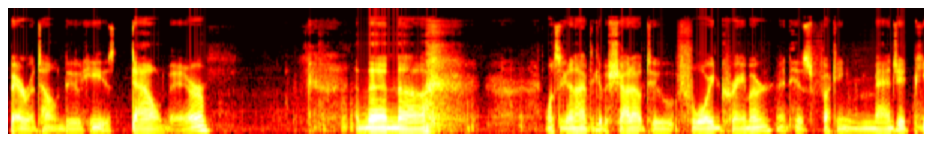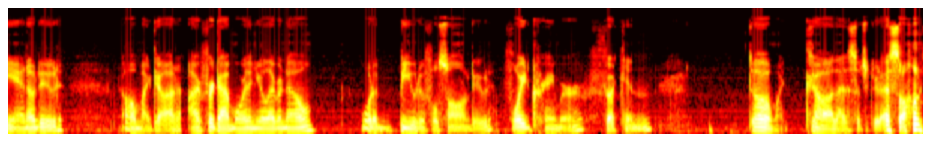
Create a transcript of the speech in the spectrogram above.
baritone, dude. He is down there. And then, uh, once again, I have to give a shout out to Floyd Cramer and his fucking magic piano, dude. Oh my god, I forgot more than you'll ever know. What a beautiful song, dude. Floyd Cramer, fucking. Oh my god, that is such a good ass song.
